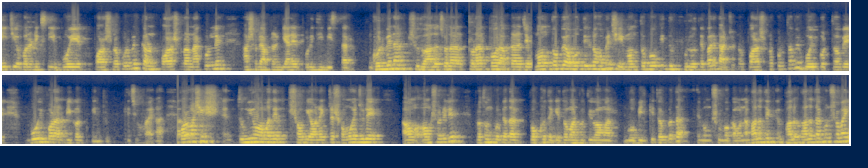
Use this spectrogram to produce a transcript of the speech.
এই জিও পলিটিক্স নিয়ে বইয়ের পড়াশোনা করবেন। কারণ পড়াশোনা না করলে আসলে আপনার জ্ঞানের পরিধি বিস্তার ঘটবে না। শুধু আলোচনা শোনার পর আপনারা যে মন্তব্যে অবতীর্ণ হবেন, সেই মন্তব্যও কিন্তু ভুল হতে পারে। তার জন্য পড়াশোনা করতে হবে, বই পড়তে হবে। বই পড়ার বিকল্প কিন্তু কিছু হয় না। পরমাশিস, তুমিও আমাদের সঙ্গে অনেকটা সময় জুড়ে অংশ নিলে। প্রথম কলকাতার পক্ষ থেকে তোমার প্রতিও আমার গভীর কৃতজ্ঞতা এবং শুভকামনা। ভালো থেকে, ভালো ভালো থাকুন সবাই,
